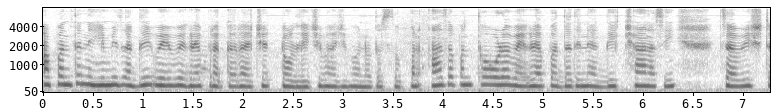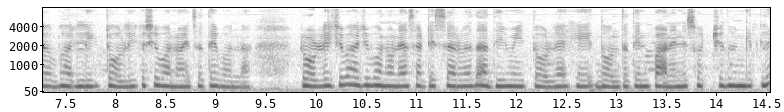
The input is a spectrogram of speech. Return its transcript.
आपण तर नेहमीच अगदी वेगवेगळ्या प्रकाराची टोललीची भाजी बनवत असतो पण आज आपण थोडं वेगळ्या पद्धतीने अगदी छान अशी चविष्ट भरली टोलली कशी बनवायचं ते बनणार. टोललीची भाजी बनवण्यासाठी सर्वात आधी मी तोल्या हे दोन ते तीन पाण्याने स्वच्छ धुवून घेतले.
